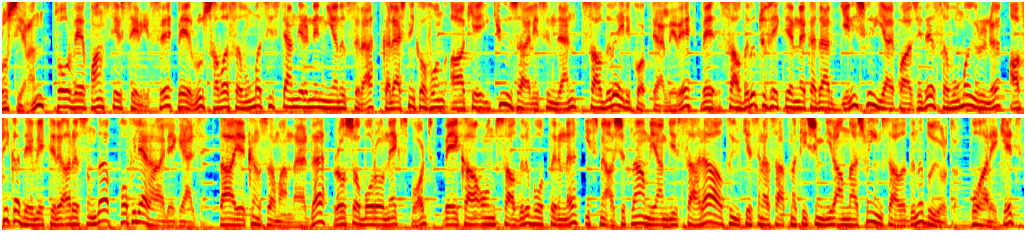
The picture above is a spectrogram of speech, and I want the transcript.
Rusya'nın Tor ve Pantsir serisi ve Rus hava savunma sistemlerinin yanı sıra Kalashnikov'un AK-200 ailesinden saldırı helikopterleri ve saldırı tüfeklerine kadar geniş bir yelpazede savunma ürünü Afrika devletleri arasında popüler hale geldi. Daha yakın zamanlarda Rosoboron Export, BK-10 saldırı botlarını ismi açıklanmayan bir Sahra altı ülkesine satmak için bir anlaşma imzaladığını duyurdu. Bu hareket,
